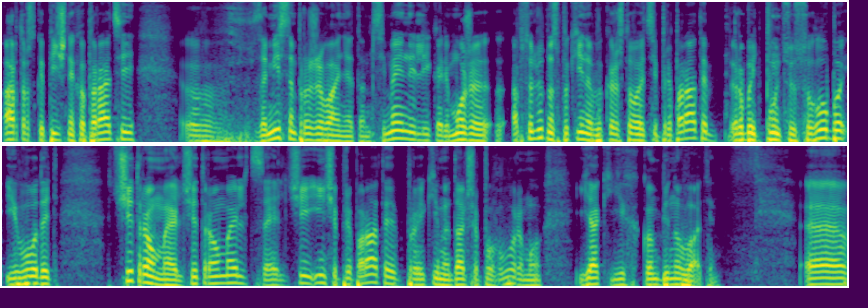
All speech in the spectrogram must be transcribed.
артроскопічних операцій е, за місцем проживання там, сімейний лікар може абсолютно спокійно використовувати ці препарати, робить пункцію суглоба і вводить чи травмель, чи травмель цель, чи інші препарати, про які ми далі поговоримо, як їх комбінувати. Е,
